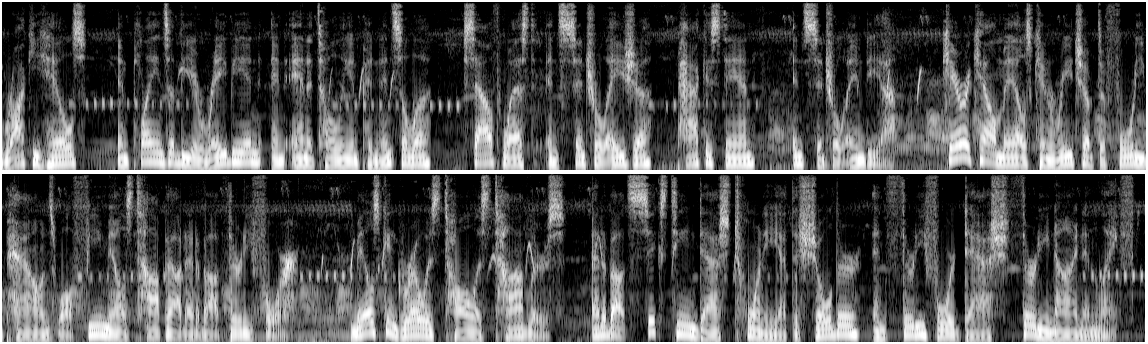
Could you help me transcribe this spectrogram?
rocky hills, and plains of the Arabian and Anatolian Peninsula, Southwest and Central Asia, Pakistan, and Central India. Caracal males can reach up to 40 pounds while females top out at about 34. Males can grow as tall as toddlers, at about 16-20 at the shoulder and 34-39 in length.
